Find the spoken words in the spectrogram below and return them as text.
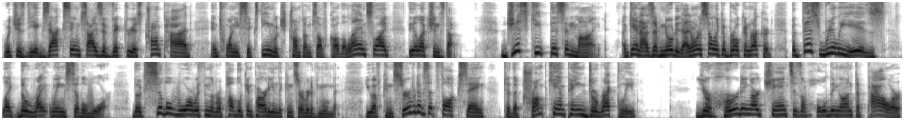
which is the exact same size of victory as Trump had in 2016, which Trump himself called a landslide, the election's done. Just keep this in mind. Again, as I've noted, I don't want to sound like a broken record, but this really is like the right wing civil war, the civil war within the Republican Party and the conservative movement. You have conservatives at Fox saying to the Trump campaign directly, you're hurting our chances of holding on to power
